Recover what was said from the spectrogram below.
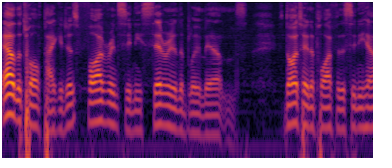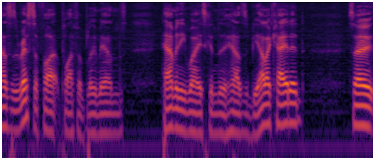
Out of the 12 packages, 5 are in Sydney, 7 are in the Blue Mountains. If 19 apply for the Sydney houses, the rest apply for Blue Mountains. How many ways can the houses be allocated? So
